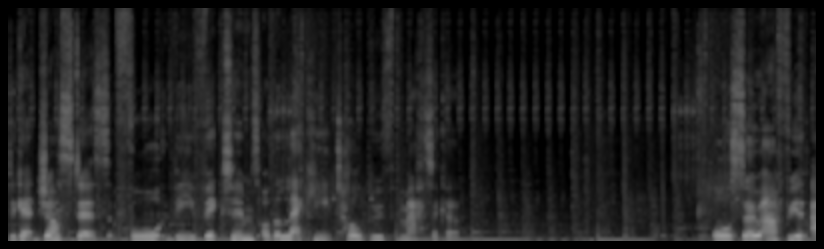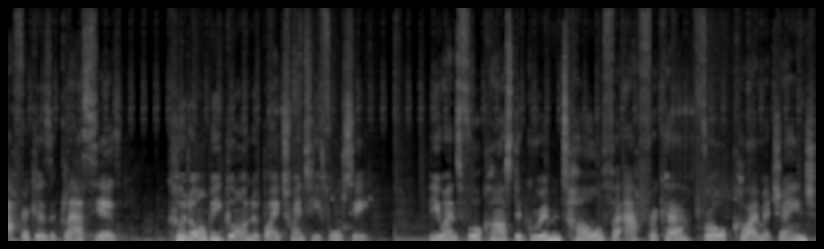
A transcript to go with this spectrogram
to get justice for the victims of the Lekki toll booth massacre. Also, Afri- Africa's glaciers could all be gone by 2040. The UN's forecast a grim toll for Africa for climate change.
